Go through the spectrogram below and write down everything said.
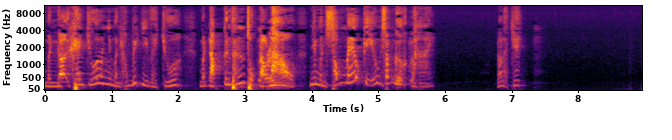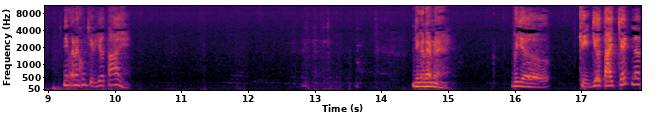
mình ngợi khen Chúa nhưng mình không biết gì về Chúa. Mình đọc kinh thánh thuộc lào lào nhưng mình sống méo kiểu sống ngược lại. Đó là chết. Nhưng anh em không chịu giơ tay. Nhưng anh em này bây giờ chuyện giơ tay chết nó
